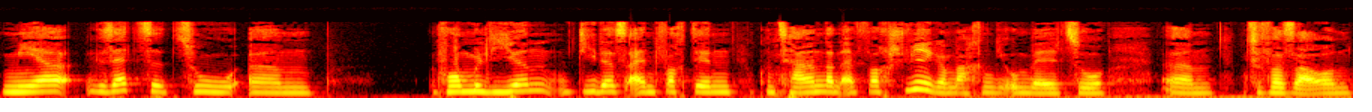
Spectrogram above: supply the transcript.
mehr Gesetze zu ähm, formulieren, die das einfach den Konzernen dann einfach schwieriger machen, die Umwelt so ähm, zu versauen.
